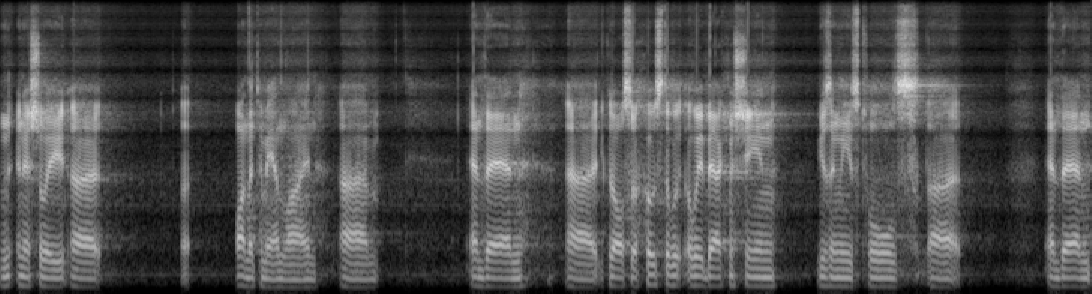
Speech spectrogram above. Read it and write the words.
initially on the command line. Um, and then you could also host a, a Wayback Machine using these tools. and then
